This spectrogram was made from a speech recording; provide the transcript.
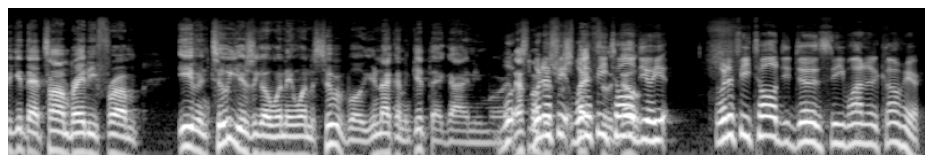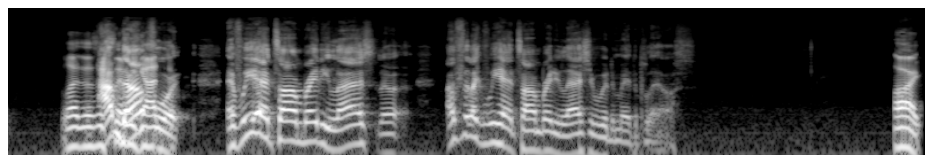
to get that Tom Brady from even two years ago when they won the Super Bowl, you're not going to get that guy anymore. What, no what if he, what if he told you? What if he told you, dudes, he wanted to come here? I'm down for it. If we had Tom Brady last, uh, I feel like if we had Tom Brady last year, we would have made the playoffs. All right,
